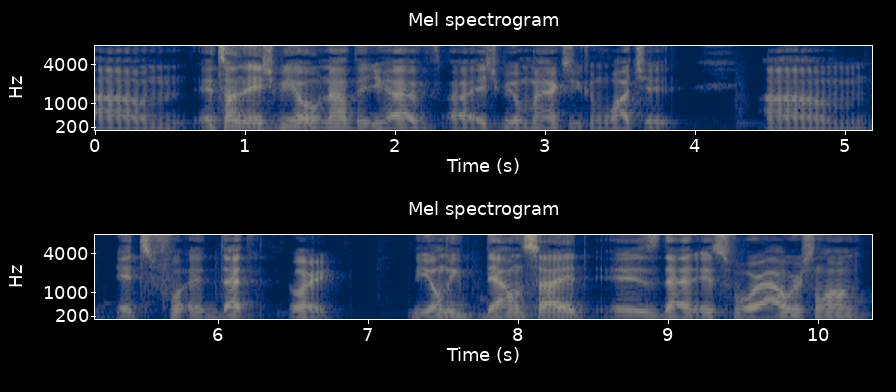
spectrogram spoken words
Um, it's on HBO now that you have uh, HBO Max. You can watch it. Um, it's for that. All right. The only downside is that it's four hours long,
